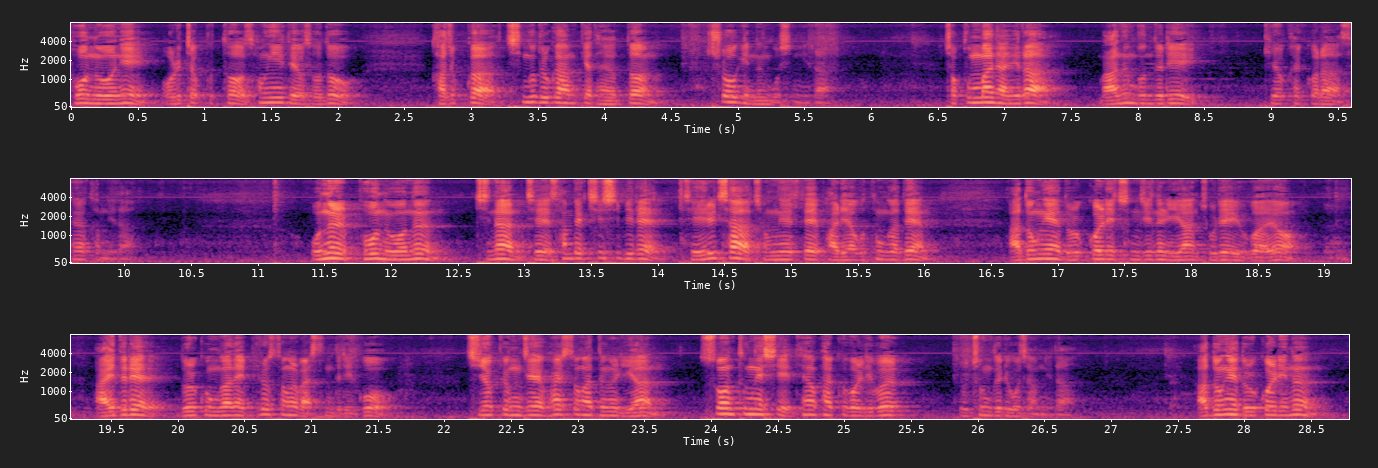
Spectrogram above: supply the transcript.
본 의원이 어릴 적부터 성인이 되어서도 가족과 친구들과 함께 다녔던 추억이 있는 곳입니다. 저뿐만이 아니라 많은 분들이 기억할 거라 생각합니다. 오늘 본 의원은 지난 제371회 제1차 정례 때 발의하고 통과된 아동의 놀권리 증진을 위한 조례에 의거하여 아이들의 놀 공간의 필요성을 말씀드리고 지역 경제 활성화 등을 위한 수원 특례시 테마파크 건립을 요청드리고자 합니다. 아동의 놀 권리는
